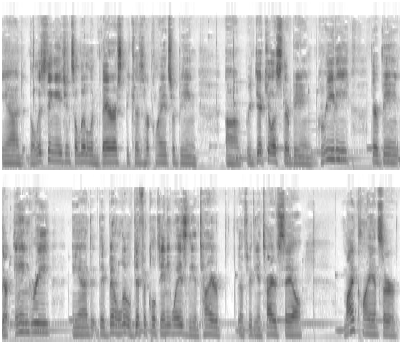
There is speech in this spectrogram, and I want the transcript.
And the listing agent's a little embarrassed because her clients are being um, ridiculous they're being greedy they're being they're angry and they've been a little difficult anyways the entire uh, through the entire sale. My clients are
